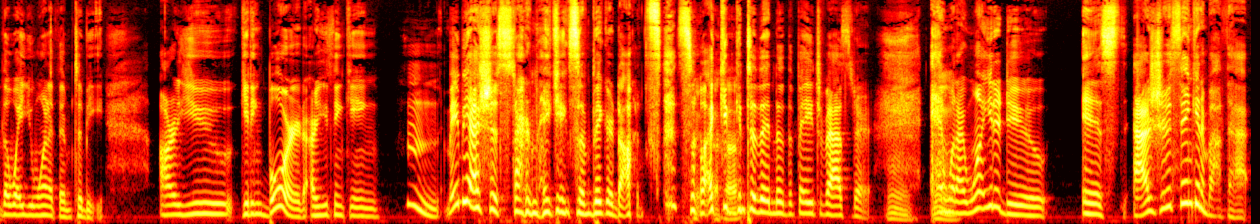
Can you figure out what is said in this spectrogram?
the way you wanted them to be? Are you getting bored? Are you thinking, hmm, maybe I should start making some bigger dots so I can Uh-huh. get to the end of the page faster? And what I want you to do is, as you're thinking about that,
